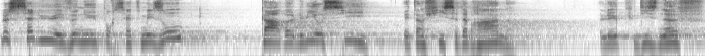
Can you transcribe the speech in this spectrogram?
le salut est venu pour cette maison, car lui aussi est un fils d'Abraham. Luc 19.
